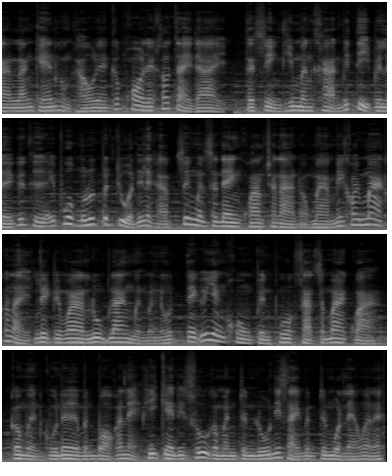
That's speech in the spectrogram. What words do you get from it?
การล้างแค้นของเขาเนี่ยก็พอจะเข้าใจได้ แต่สิ่งที่มันขาดมิติไปเลยก็คือไอ้พวกมนุษย์ประจวดนี่แหละครับ ซึ่งมันแสดงความฉลาดออกมาไม่ค่อยมากเท่าไหร่ เรียกได้ว่ารูปร่างเหมือนมนุษย์ แต่ก็ยังคงเป็นพวกสัตว์ซะมากกว่า ก็เหมือนกูเนอร์มันบอกกันแหละ พี่แกนที่สู้กับมันจนรู้นิสัยมันจนหมดแล้วนะ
